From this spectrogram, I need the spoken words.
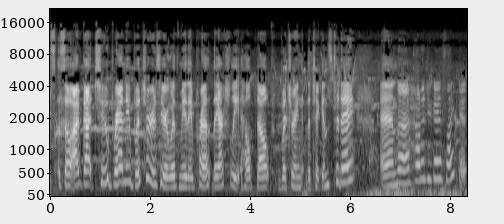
Friends. So I've got two brand new butchers here with me. They they actually helped out butchering the chickens today. And uh, how did you guys like it?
